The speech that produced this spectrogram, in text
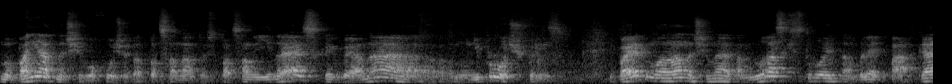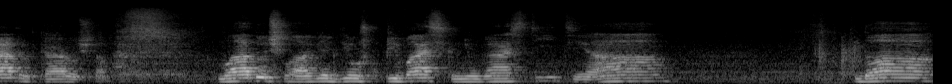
ну, понятно, чего хочет от пацана. То есть пацан ей нравится, как бы она, ну, не прочь, в принципе. И поэтому она начинает там глазки строить, там, блядь, подкатывать, короче, там, молодой человек, девушку пивасиком не угостите, а? Да,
